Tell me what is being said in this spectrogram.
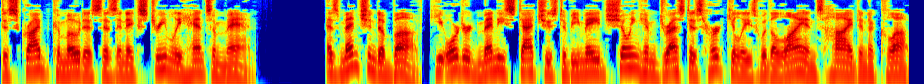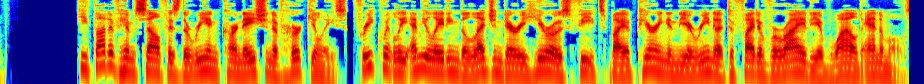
described Commodus as an extremely handsome man. As mentioned above, he ordered many statues to be made showing him dressed as Hercules with a lion's hide and a club. He thought of himself as the reincarnation of Hercules, frequently emulating the legendary hero's feats by appearing in the arena to fight a variety of wild animals.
